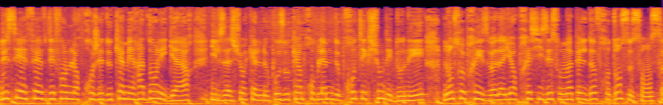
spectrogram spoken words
Les CFF défendent leur projet de caméra dans les gares. Ils assurent qu'elle ne pose aucun problème de protection des données. L'entreprise va d'ailleurs préciser son appel d'offres dans ce sens.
